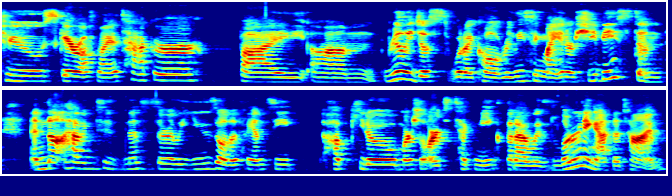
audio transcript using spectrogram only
to scare off my attacker, by um, really just what I call releasing my inner she beast and and not having to necessarily use all the fancy Hapkido martial arts technique that I was learning at the time.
